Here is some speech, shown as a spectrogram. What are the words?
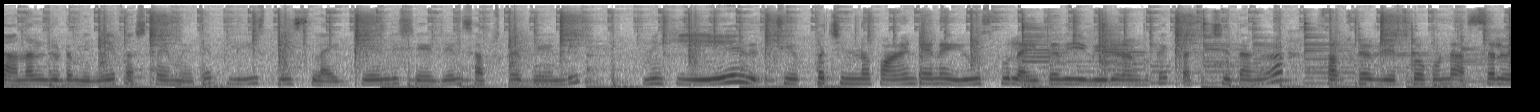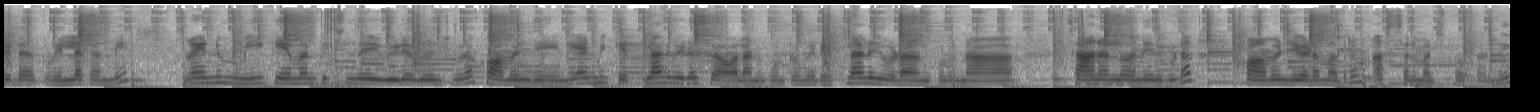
ఛానల్ చూడడం ఇదే ఫస్ట్ టైం అయితే ప్లీజ్ ప్లీజ్ లైక్ చేయండి షేర్ చేయండి సబ్స్క్రైబ్ చేయండి. మీకు ఏ చెప్ప చిన్న పాయింట్ అయినా యూస్ఫుల్ అవుతుంది ఈ వీడియో అనుకుంటే ఖచ్చితంగా సబ్స్క్రైబ్ చేసుకోకుండా అస్సలు వెళ్ళ వెళ్ళకండి. అండ్ మీకు ఏమనిపించిందో ఈ వీడియో గురించి కూడా కామెంట్ చేయండి. అండ్ మీకు ఎట్లాంటి వీడియోస్ కావాలనుకుంటారు మీరు ఎట్లాంటి చూడాలనుకుంటున్న నా ఛానల్లో అనేది కూడా కామెంట్ చేయడం మాత్రం అస్సలు మర్చిపోకండి.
